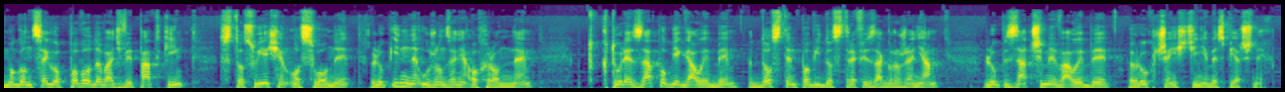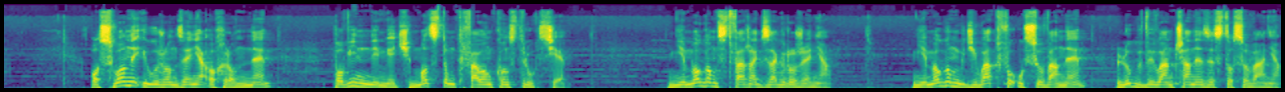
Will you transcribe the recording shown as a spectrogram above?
mogącego powodować wypadki, stosuje się osłony lub inne urządzenia ochronne, które zapobiegałyby dostępowi do strefy zagrożenia lub zatrzymywałyby ruch części niebezpiecznych. Osłony i urządzenia ochronne powinny mieć mocną, trwałą konstrukcję. Nie mogą stwarzać zagrożenia. Nie mogą być łatwo usuwane lub wyłączane ze stosowania.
